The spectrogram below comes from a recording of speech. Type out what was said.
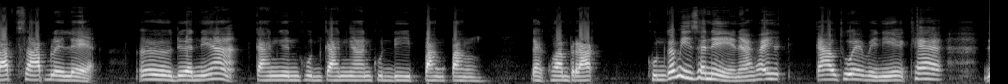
รับทรัพย์เลยแหละ เออ เดือนเนี้ยการเงินคุณการงานคุณดีปังปังแต่ความรัก คุณก็มีเสน่ห์นะไพ่ก้าวถ้วยใบนี้ แค่เด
